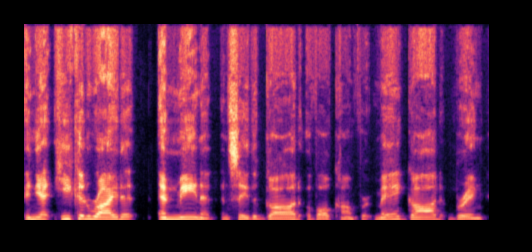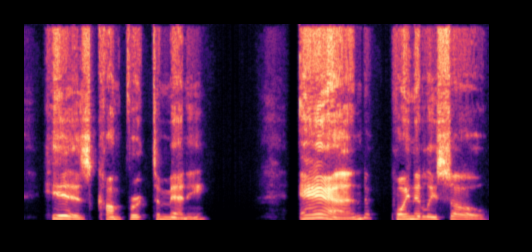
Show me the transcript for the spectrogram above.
And yet he could write it and mean it and say, The God of all comfort. May God bring his comfort to many. And pointedly so,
